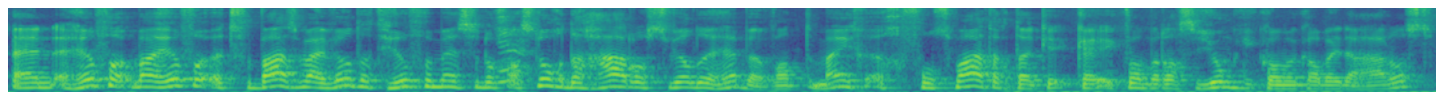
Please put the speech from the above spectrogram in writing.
en heel veel, maar heel veel, het verbaasde mij wel dat heel veel mensen nog Ja. alsnog de Harost wilden hebben. Want mijn ge- gevoelsmatig, dat ik, kijk, ik kwam er als jonkie kwam ik al bij de Harost.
